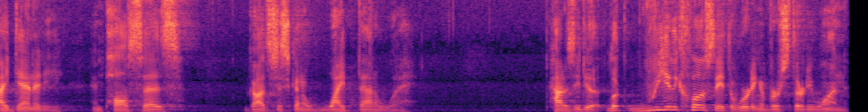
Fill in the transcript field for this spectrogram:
identity. And Paul says, God's just going to wipe that away. How does he do it? Look really closely at the wording of verse 31.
